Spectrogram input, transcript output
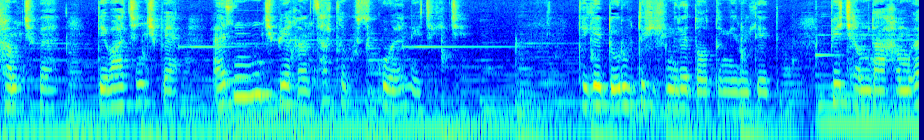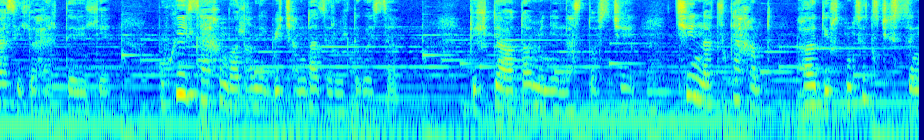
Тамч бай, деважинч бай, аль нь ч би ганцаардахыг хүсэхгүй байна гэж хэлжээ. Тэгээд дөрөв дэх ихнэрээ дуудан ирүүлээд би чамдаа хамгаас илүү хайртай байлээ. Бүхий сайхан болгоныг би чамдаа зориулдаг байсан. Гэхдээ одоо миний нас дуусчээ. Чи надтай хамт хойд ертөнцид ч гэсэн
